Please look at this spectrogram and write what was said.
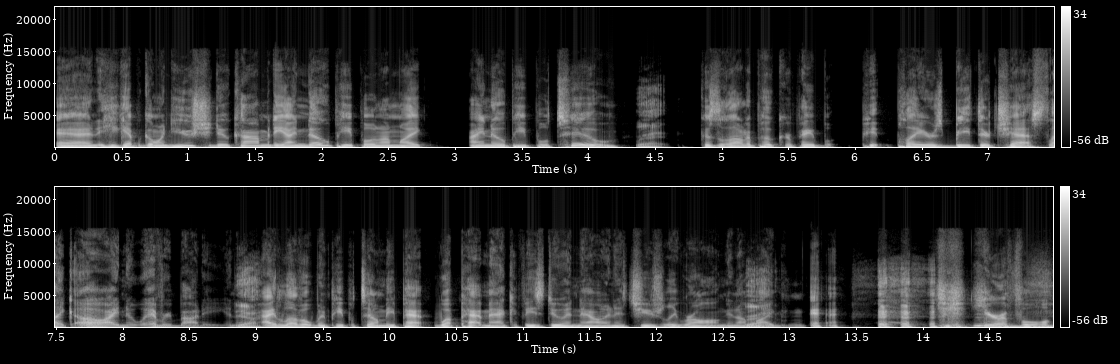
And he kept going, You should do comedy. I know people. And I'm like, I know people too Right. because a lot of poker people, p- players beat their chest like, "Oh, I know everybody." You know, Yeah. I love it when people tell me Pat, what Pat McAfee's doing now, and it's usually wrong, and I'm Right. like, "You're a fool."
